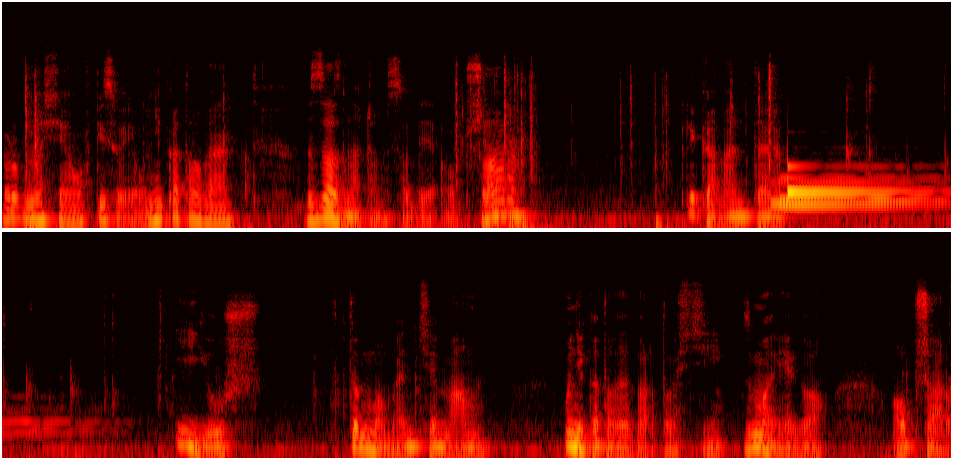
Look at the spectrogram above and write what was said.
równa się, wpisuję unikatowe, zaznaczam sobie obszar, klikam Enter i już w tym momencie mam unikatowe wartości z mojego obszaru.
